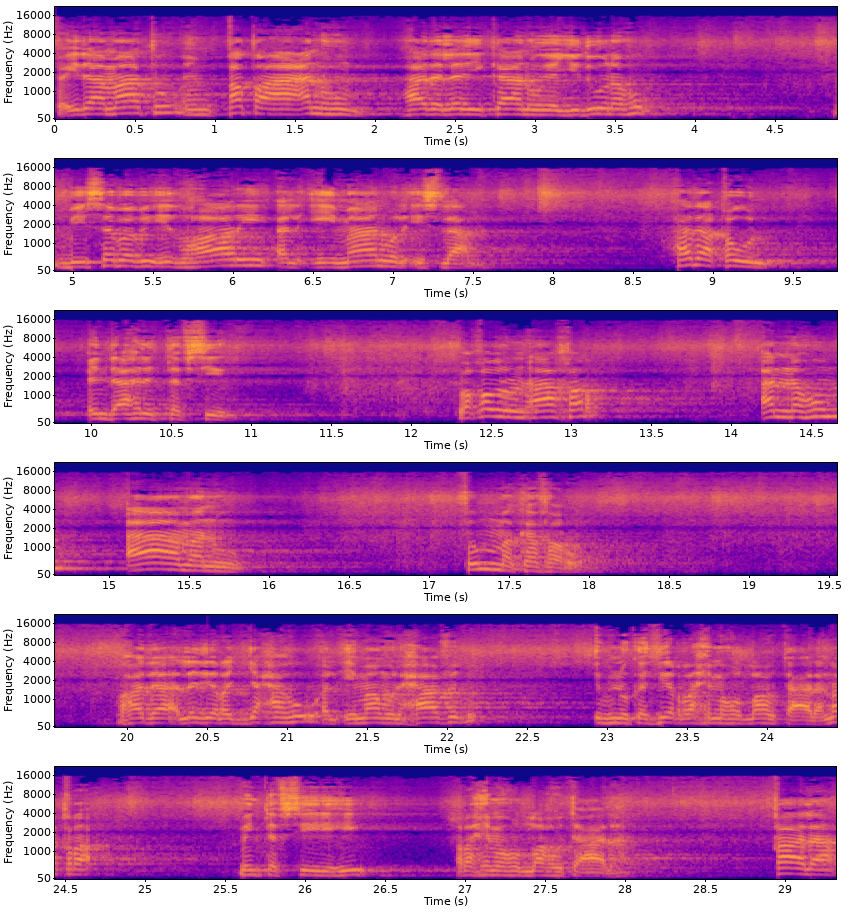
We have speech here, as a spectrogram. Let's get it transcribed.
فإذا ماتوا انقطع عنهم هذا الذي كانوا يجدونه بسبب إظهار الإيمان والإسلام. هذا قول عند أهل التفسير. وقول آخر أنهم آمنوا ثم كفروا. وهذا الذي رجحه الإمام الحافظ ابن كثير رحمه الله تعالى. نقرأ من تفسيره رحمه الله تعالى. قال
